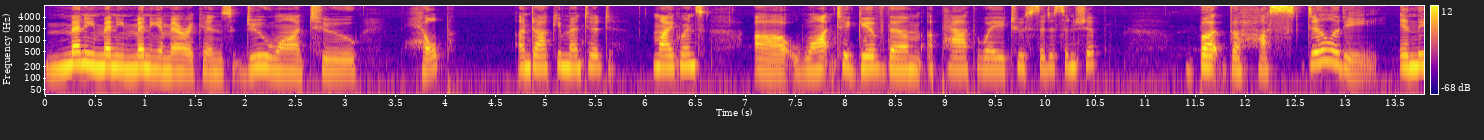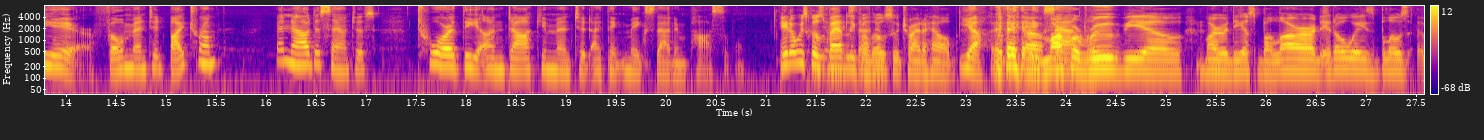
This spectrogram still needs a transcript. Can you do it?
many, many, many Americans do want to help undocumented migrants, uh, want to give them a pathway to citizenship. But the hostility in the air, fomented by Trump and now DeSantis, toward the undocumented, I think makes that impossible. It always goes yeah, badly for those who try to help. Yeah, uh, exactly. Marco Rubio, mm-hmm. Mario Diaz-Balart. It always blows uh,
